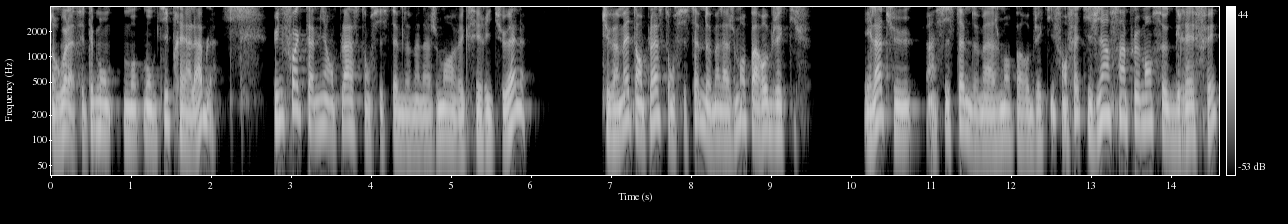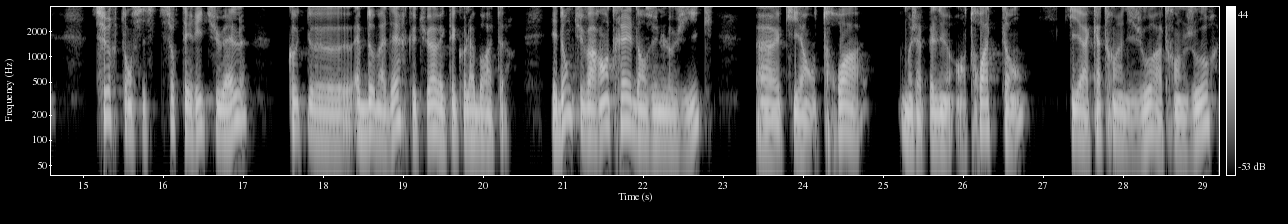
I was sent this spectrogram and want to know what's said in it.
Donc voilà, c'était mon, mon, petit préalable. Une fois que tu as mis en place ton système de management avec ces rituels, tu vas mettre en place ton système de management par objectif. Et là, tu, un système de management par objectif, en fait, il vient simplement se greffer sur, ton, sur tes rituels euh, hebdomadaire que tu as avec tes collaborateurs. Et donc, tu vas rentrer dans une logique euh, qui est en trois, moi j'appelle en trois temps, qui est à 90 jours, à 30 jours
